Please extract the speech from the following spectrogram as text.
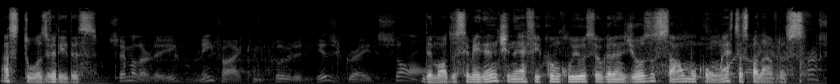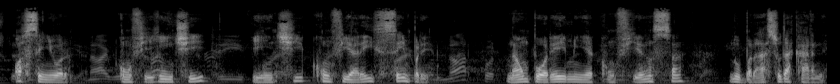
as tuas veredas. De modo semelhante, Nefe concluiu seu grandioso salmo com estas palavras: Ó Senhor, confio em ti e em ti confiarei sempre. Não porei minha confiança no braço da carne.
